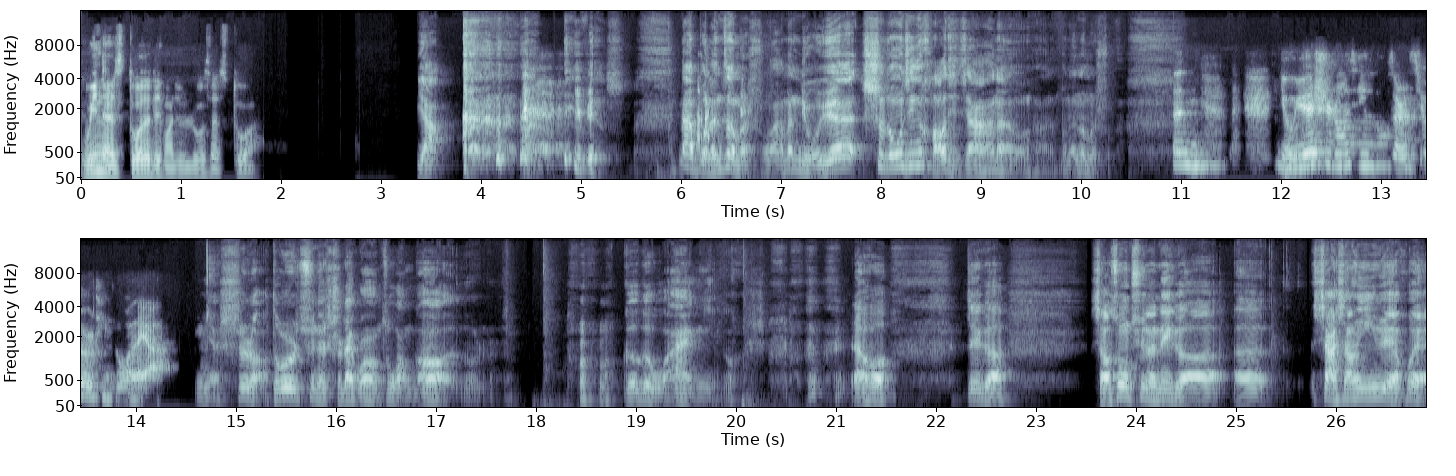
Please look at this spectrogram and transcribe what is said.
winners 多的地方就是 losers 多。呀，你别说，那不能这么说啊！那纽约市中心好几家呢，我靠，不能这么说。嗯，纽约市中心 losers 就是挺多的呀。也是啊，都是去那时代广场做广告的，都是。哥哥我爱你，都是。然后这个小宋去的那个呃下乡音乐会、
